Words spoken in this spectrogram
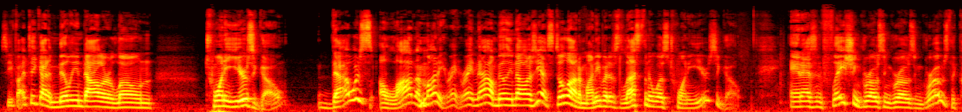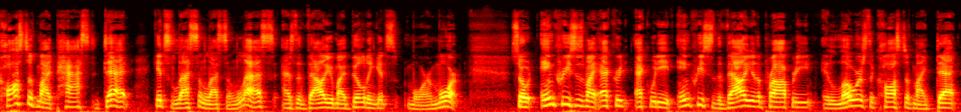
See, if I take out a million dollar loan 20 years ago, that was a lot of money, right? Right now, a million dollars, yeah, it's still a lot of money, but it's less than it was 20 years ago. And as inflation grows and grows and grows, the cost of my past debt gets less and less and less as the value of my building gets more and more. So it increases my equity, it increases the value of the property, it lowers the cost of my debt.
